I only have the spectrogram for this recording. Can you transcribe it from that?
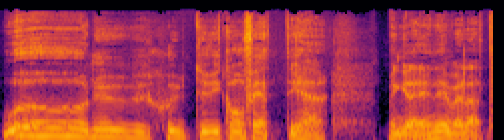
Wow, nu skjuter vi konfetti här. Men grejen är väl att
